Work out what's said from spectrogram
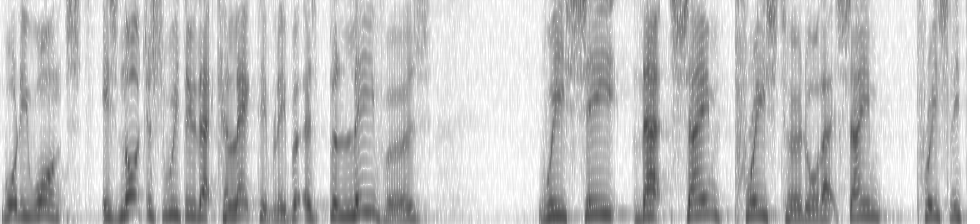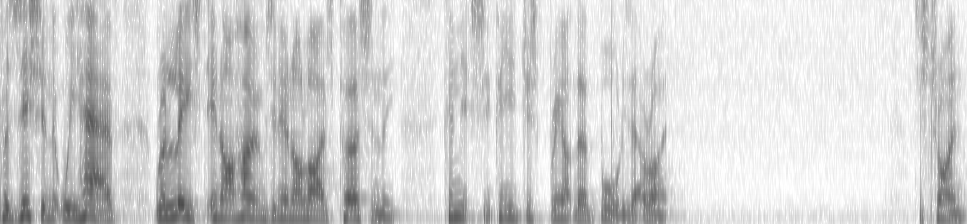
what He wants is not just we do that collectively, but as believers, we see that same priesthood or that same priestly position that we have released in our homes and in our lives personally. Can you, can you just bring up the board? Is that all right? Just try and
